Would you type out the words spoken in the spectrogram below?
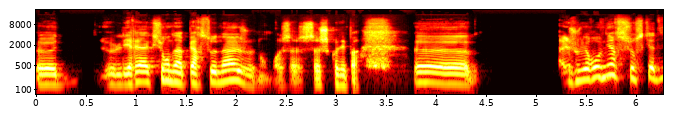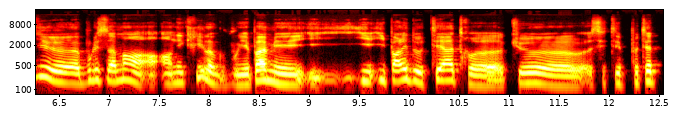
les réactions d'un personnage non moi ça, ça je connais pas je voulais revenir sur ce qu'a dit euh, Boulay-Sama en, écrit, là, vous ne voyez pas, mais il, parlait de théâtre, euh, que euh, c'était peut-être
